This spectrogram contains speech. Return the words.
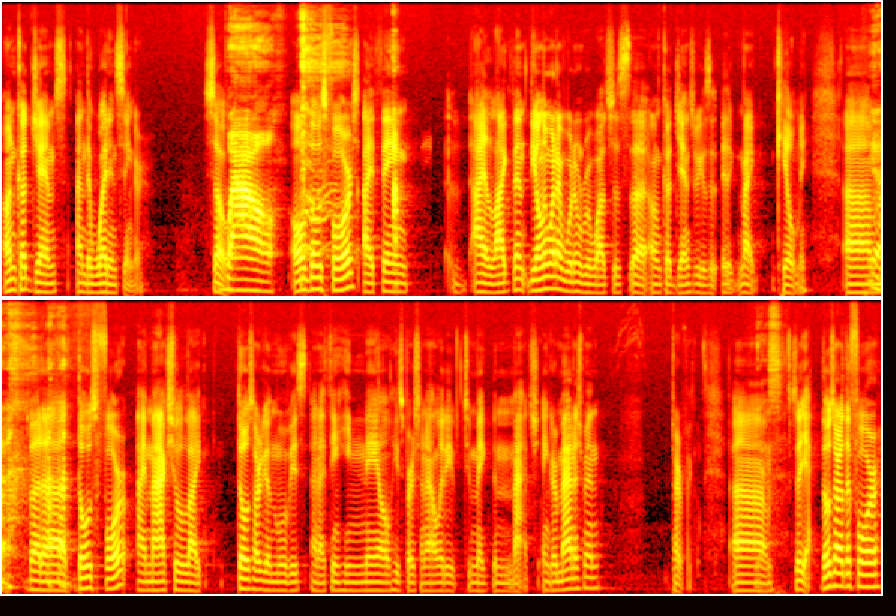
Uncut Gems, and The Wedding Singer. So Wow. all those fours, I think I like them. The only one I wouldn't rewatch is uh, Uncut Gems because it, it might kill me. Um, Yeah. but uh, those four, I'm actually like, those are good movies, and I think he nailed his personality to make them match. Anger Management, perfect. Um, Yes. So yeah, those are the four.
